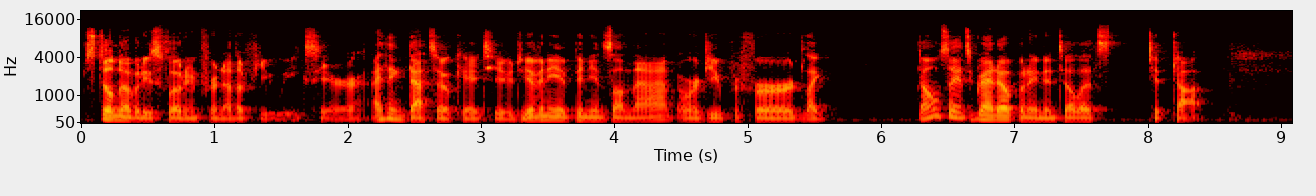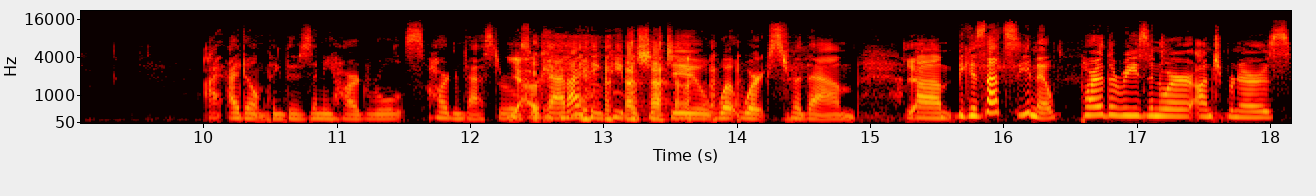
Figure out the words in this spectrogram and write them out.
still nobody's floating for another few weeks here. I think that's okay too. Do you have any opinions on that? Or do you prefer, like, don't say it's a grand opening until it's tip top? I, I, don't think there's any hard rules, hard and fast rules yeah, okay. with that. I think people should do what works for them, yeah. um, because that's you know part of the reason we're entrepreneurs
